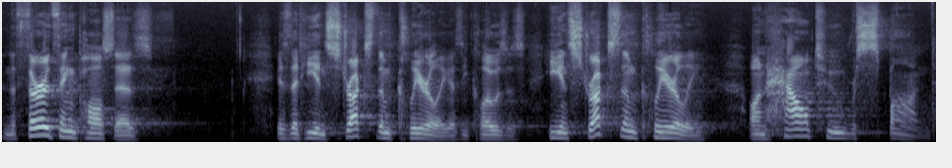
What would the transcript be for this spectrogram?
and the third thing Paul says is that he instructs them clearly as he closes. He instructs them clearly on how to respond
